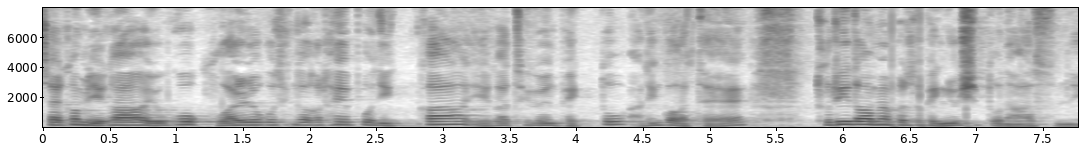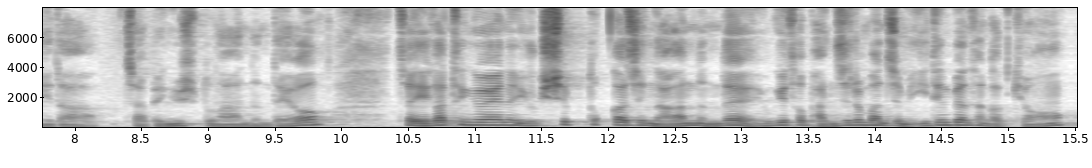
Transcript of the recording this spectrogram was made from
자, 그럼 얘가 요거 구하려고 생각을 해보니까 얘 같은 경우는 100도 아닌 것 같아. 둘이 더하면 벌써 160도 나왔습니다. 자, 160도 나왔는데요. 자, 얘 같은 경우에는 60도까지 나왔는데 여기서 반지름 반지름 이등변 삼각형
